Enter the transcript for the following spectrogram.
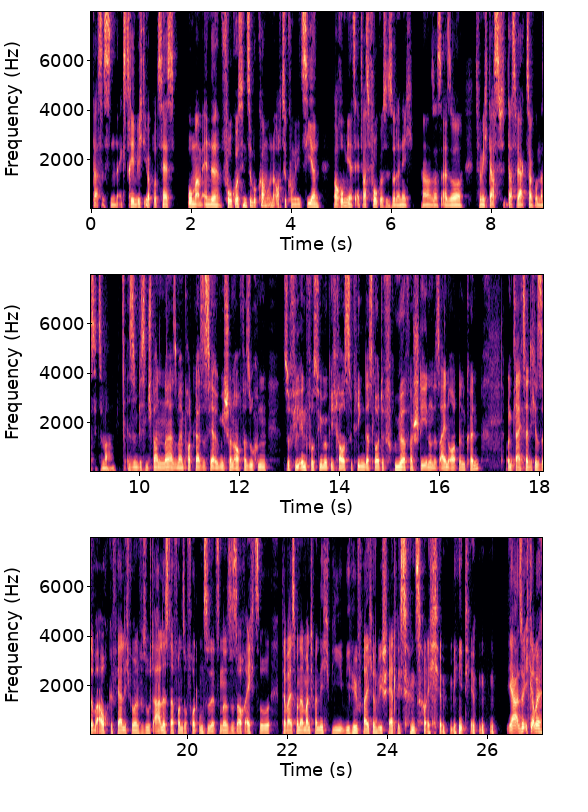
Das ist ein extrem wichtiger Prozess, um am Ende Fokus hinzubekommen und auch zu kommunizieren, warum jetzt etwas Fokus ist oder nicht. Ja, das ist also für mich das, das Werkzeug, um das hier zu machen. Es ist ein bisschen spannend, ne? Also mein Podcast ist ja irgendwie schon auch versuchen, so viel Infos wie möglich rauszukriegen, dass Leute früher verstehen und es einordnen können. Und gleichzeitig ist es aber auch gefährlich, wenn man versucht, alles davon sofort umzusetzen. Das ist auch echt so, da weiß man dann manchmal nicht, wie, wie hilfreich und wie schädlich sind solche Medien. Ja, also ich glaube,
